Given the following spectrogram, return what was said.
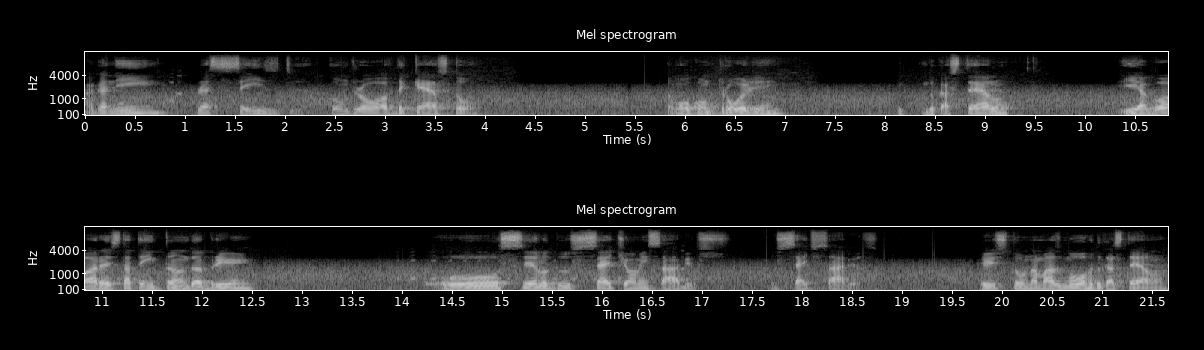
Aganin seized control of the castle. Tomou o controle do castelo e agora está tentando abrir o selo dos sete homens sábios. Os sete sábios. Eu estou na masmorra do castelo.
